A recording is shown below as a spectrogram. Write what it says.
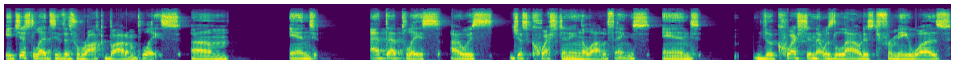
it just led to this rock bottom place. Um, and at that place, I was just questioning a lot of things. And the question that was loudest for me was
